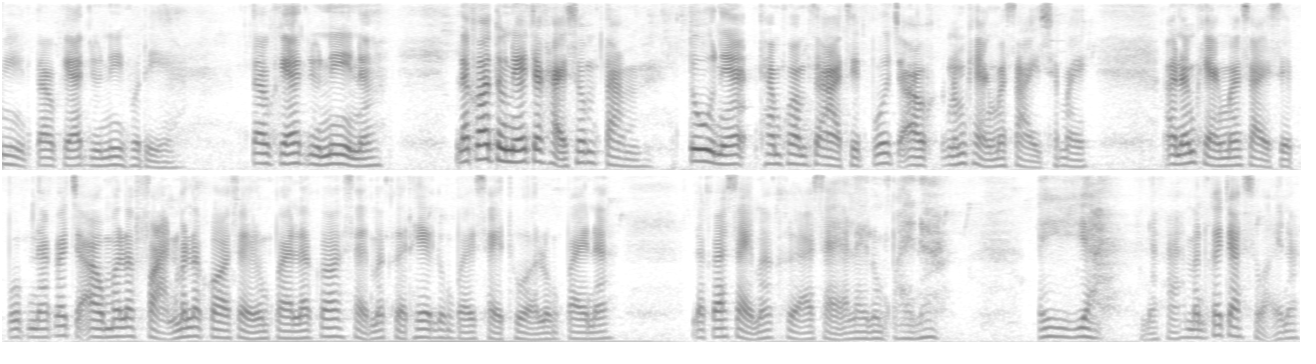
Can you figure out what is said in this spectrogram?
นี่เตาแก๊สอยู่นี่พอดี เตาแก๊สอยู่นี่นะ แล้วก็ตรงนี้จะขายส้มตำตู้เนี้ยทำความสะอาดเสร็จปุ๊บจะเอาน้ำแข็งมาใส่ใช่ไหมเอาน้ำแข็งมาใส่เสร็จปุ๊บนะ ก็จะเอามะละฝานมะละกอใส่ลงไป แล้วก็ใส่มะเขือเทศลงไป ใส่ถั่วลงไปนะ แล้วก็ใส่มะเขือใส่อะไรลงไปนะ ไอ้ยะนะคะ มันก็จะสวยนะ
